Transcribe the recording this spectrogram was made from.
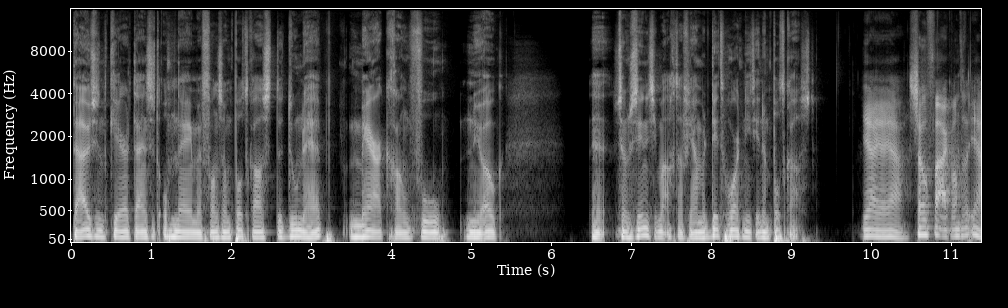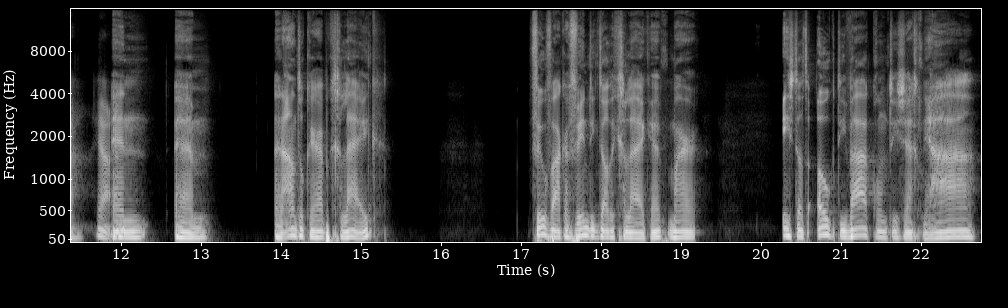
duizend keer tijdens het opnemen van zo'n podcast te doen heb, merk gewoon, voel nu ook uh, zo'n zinnetje me achteraf. Ja, maar dit hoort niet in een podcast. Ja, ja, ja. Zo vaak, want ja. ja. En um, een aantal keer heb ik gelijk. Veel vaker vind ik dat ik gelijk heb, maar is dat ook die waakhond die zegt, ja,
